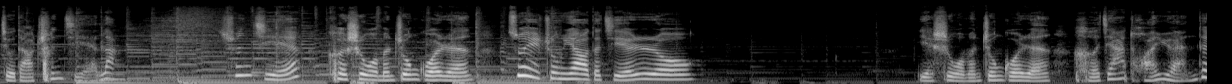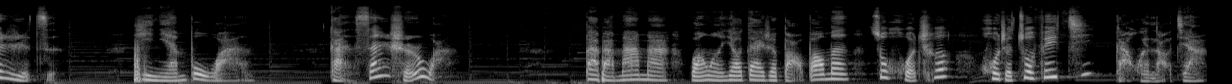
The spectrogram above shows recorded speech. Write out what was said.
就到春节了，春节可是我们中国人最重要的节日哦，也是我们中国人阖家团圆的日子。一年不晚，赶三十晚，爸爸妈妈往往要带着宝宝们坐火车。或者坐飞机赶回老家，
